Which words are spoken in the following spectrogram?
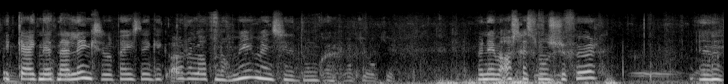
ik kijk net naar links... en opeens denk ik, oh, er lopen nog meer mensen in het donker. We nemen afscheid van onze chauffeur. En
